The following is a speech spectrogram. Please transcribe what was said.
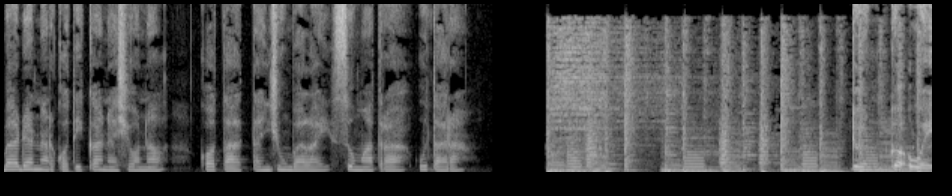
Badan Narkotika Nasional Kota Tanjung Balai, Sumatera Utara. Don't go away,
